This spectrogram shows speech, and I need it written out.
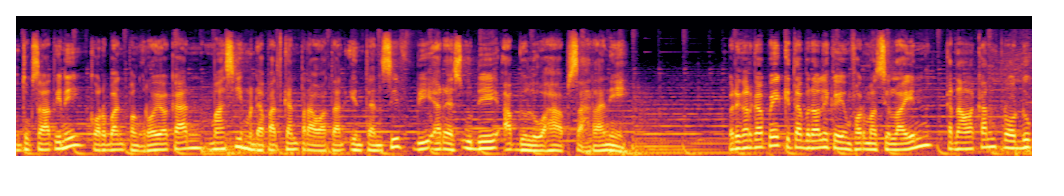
Untuk saat ini, korban pengeroyokan masih mendapatkan perawatan intensif di RSUD Abdul Wahab Sahrani. Pendengar KP, kita beralih ke informasi lain. Kenalkan produk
